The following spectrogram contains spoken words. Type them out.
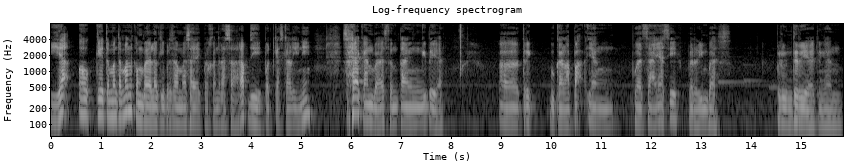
Ya, oke teman-teman, kembali lagi bersama saya Iqbal Kandra Sarap di podcast kali ini. Saya akan bahas tentang gitu ya, uh, trik buka lapak yang buat saya sih berimbas blunder ya dengan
